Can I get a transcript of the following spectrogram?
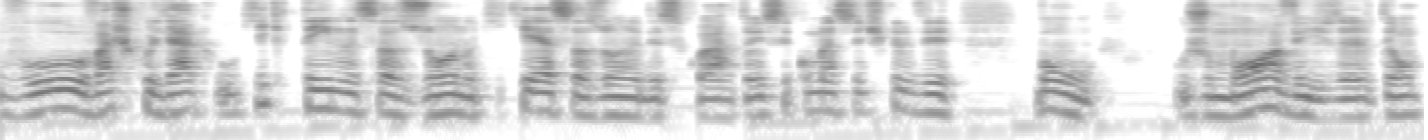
vou vasculhar o que, que tem nessa zona, o que, que é essa zona desse quarto. Aí você começa a descrever. Bom, os móveis, né, então,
